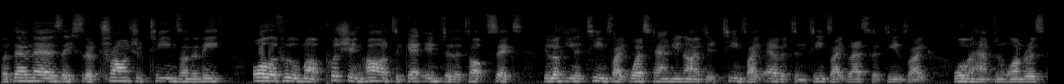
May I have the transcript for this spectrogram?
But then there's a sort of tranche of teams underneath, all of whom are pushing hard to get into the top six. You're looking at teams like West Ham United, teams like Everton, teams like Leicester, teams like Wolverhampton Wanderers.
